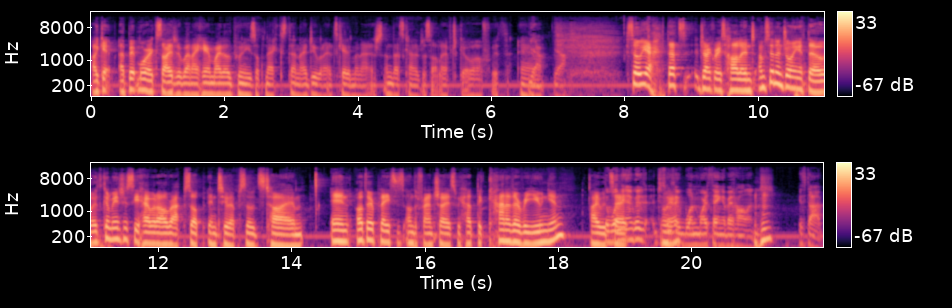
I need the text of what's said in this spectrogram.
I get a bit more excited when I hear My Little Pony's up next than I do when it's Keta Minaj, and that's kind of just all I have to go off with. Um, yeah. Yeah. So yeah, that's Drag Race Holland. I'm still enjoying it though. It's going to be interesting to see how it all wraps up in two episodes' time. In other places on the franchise, we had the Canada reunion. I would The one say, thing I'm gonna just Oh, want to yeah? say one more thing about Holland Mm-hmm. is that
